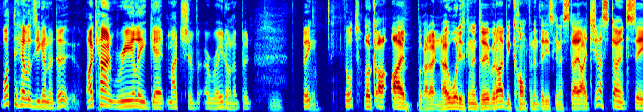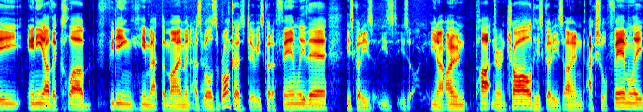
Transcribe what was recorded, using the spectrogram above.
what the hell is he going to do? I can't really get much of a read on it, but Mm. Beak, thoughts? Look, I, I look. I don't know what he's going to do, but I'd be confident that he's going to stay. I just don't see any other club fitting him at the moment as well as the Broncos do. He's got a family there. He's got his his, his you know own partner and child. He's got his own actual family.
